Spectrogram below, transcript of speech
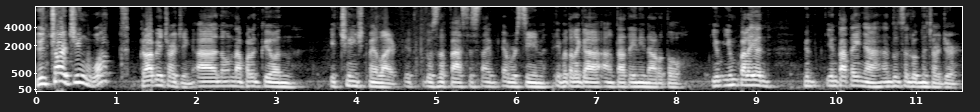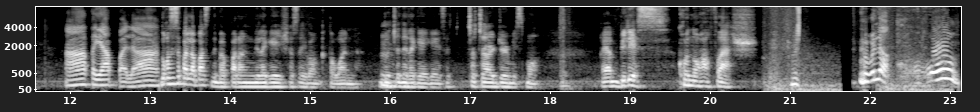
Yung charging, what? Grabe yung charging. Ah, nung napanood ko yun, it changed my life. It was the fastest I've ever seen. Iba talaga ang tatay ni Naruto. Yung, yung pala yun, yung, yung tatay niya, nandun sa loob ng charger. Ah, kaya pala. Doon kasi sa palabas, di ba, parang nilagay siya sa ibang katawan. Doon siya nilagay guys, sa, sa charger mismo. Kaya ang bilis. Konoha Flash. Wala. Oo.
